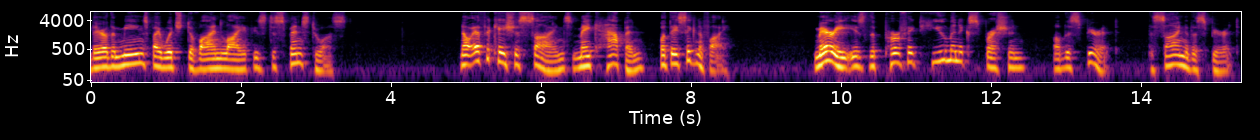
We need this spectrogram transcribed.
they are the means by which divine life is dispensed to us. Now, efficacious signs make happen what they signify. Mary is the perfect human expression of the Spirit, the sign of the Spirit,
